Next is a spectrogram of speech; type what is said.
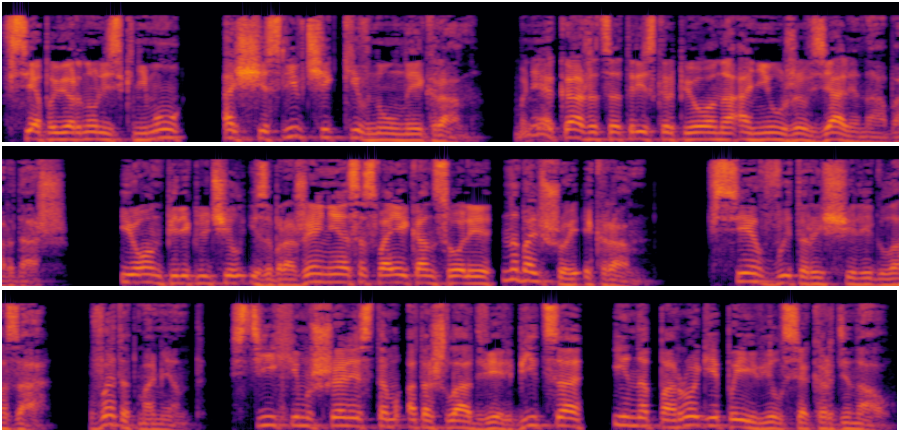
Все повернулись к нему, а счастливчик кивнул на экран. «Мне кажется, три Скорпиона они уже взяли на абордаж». И он переключил изображение со своей консоли на большой экран. Все вытаращили глаза. В этот момент с тихим шелестом отошла дверь биться, и на пороге появился кардинал.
